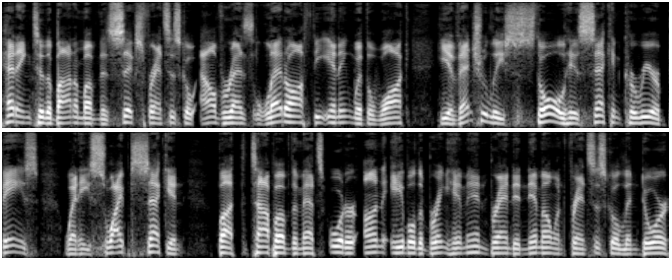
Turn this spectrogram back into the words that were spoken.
heading to the bottom of the sixth. Francisco Alvarez led off the inning with a walk. He eventually stole his second career base when he swiped second, but the top of the Mets order unable to bring him in. Brandon Nimmo and Francisco Lindor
